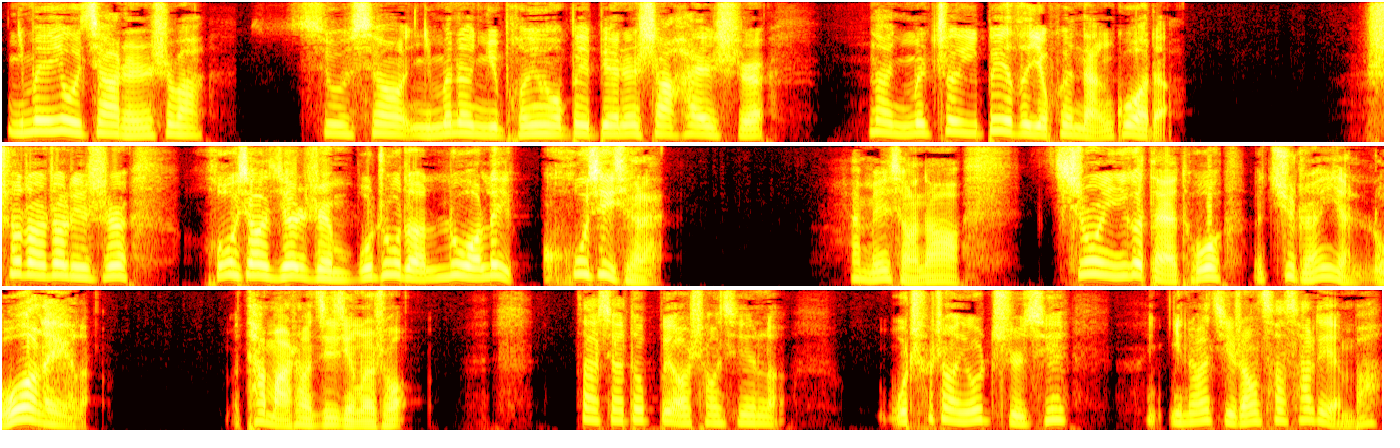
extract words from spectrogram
你们也有家人是吧？”就像你们的女朋友被别人杀害时，那你们这一辈子也会难过的。说到这里时，侯小姐忍不住的落泪哭泣起来。还没想到，其中一个歹徒居然也落泪了。他马上机警的说：“大家都不要伤心了，我车上有纸巾，你拿几张擦擦脸吧。”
